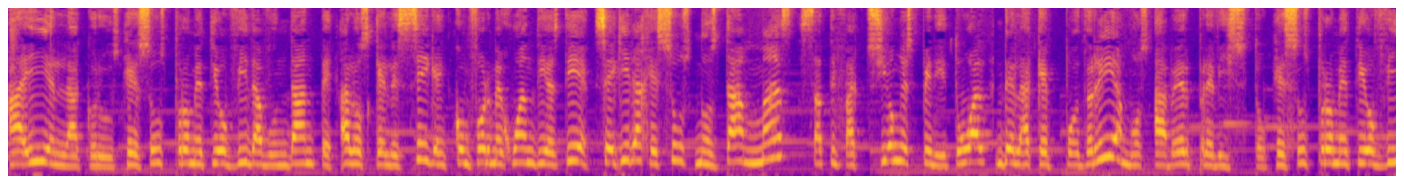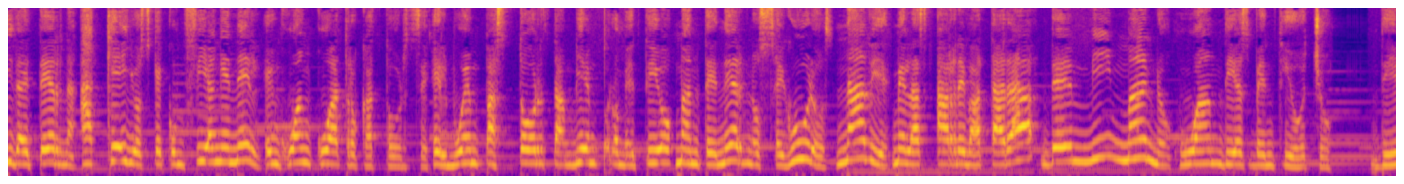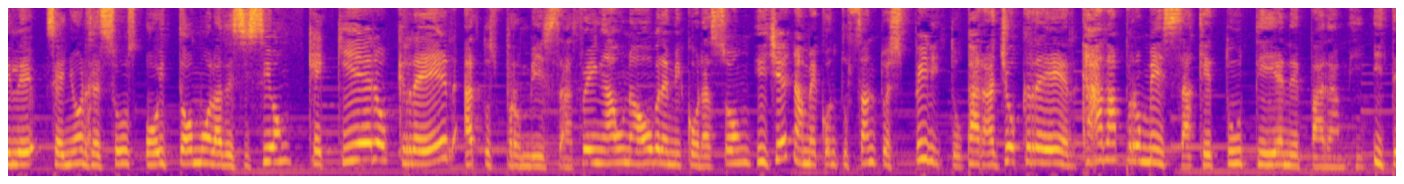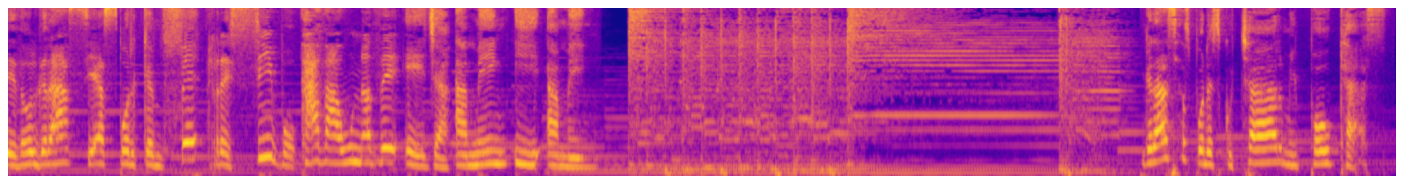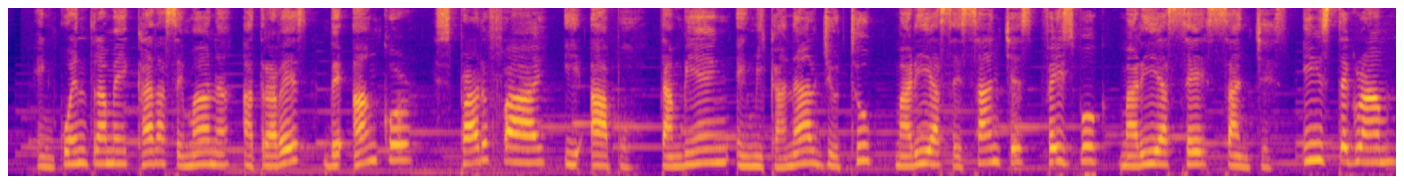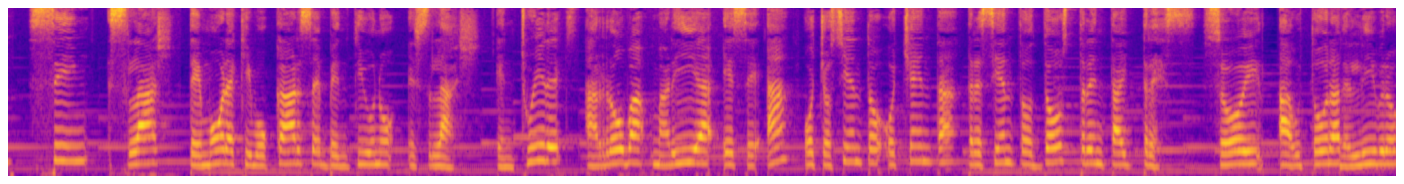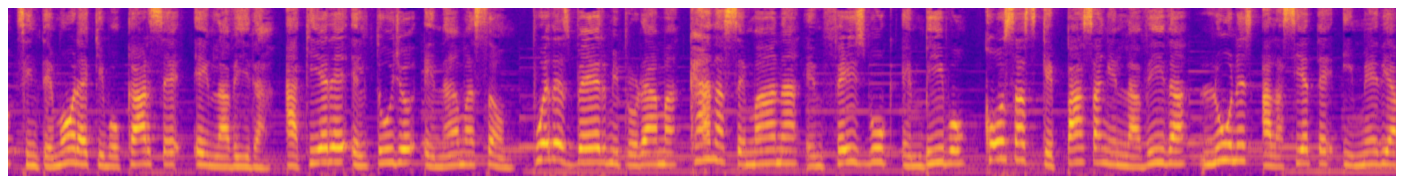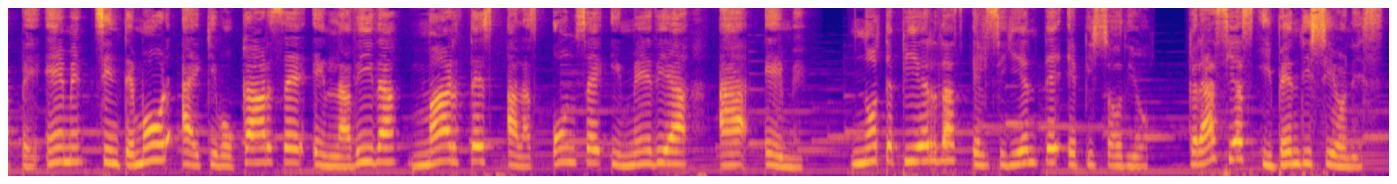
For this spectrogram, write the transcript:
ahí en la cruz. Jesús prometió vida abundante a los que le siguen conforme Juan 10:10. Seguir a Jesús nos da más satisfacción espiritual de la que podríamos haber previsto. Jesús prometió vida eterna a aquellos que confían en Él en Juan 4:14. El buen pastor también prometió mantenernos seguros. Nadie me las arrebatará de mi mano. Juan 10:28. Dile, Señor Jesús, hoy tomo la decisión que quiero creer a tus promesas. Ven a una obra en mi corazón y lléname con tu Santo Espíritu para yo creer cada promesa que tú tienes para mí. Y te doy gracias porque en fe recibo cada una de ellas. Amén y amén. Gracias por escuchar mi podcast. Encuéntrame cada semana a través de Anchor, Spotify y Apple. También en mi canal YouTube María C. Sánchez, Facebook María C. Sánchez, Instagram sin slash temor a equivocarse 21 slash en Twitter, arroba María SA 880-302-33. Soy autora del libro Sin temor a equivocarse en la vida. Adquiere el tuyo en Amazon. Puedes ver mi programa cada semana en Facebook en vivo. Cosas que pasan en la vida lunes a las 7 y media pm. Sin temor a equivocarse en la vida martes a las 11 y media AM. No te pierdas el siguiente episodio. Gracias y bendiciones.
